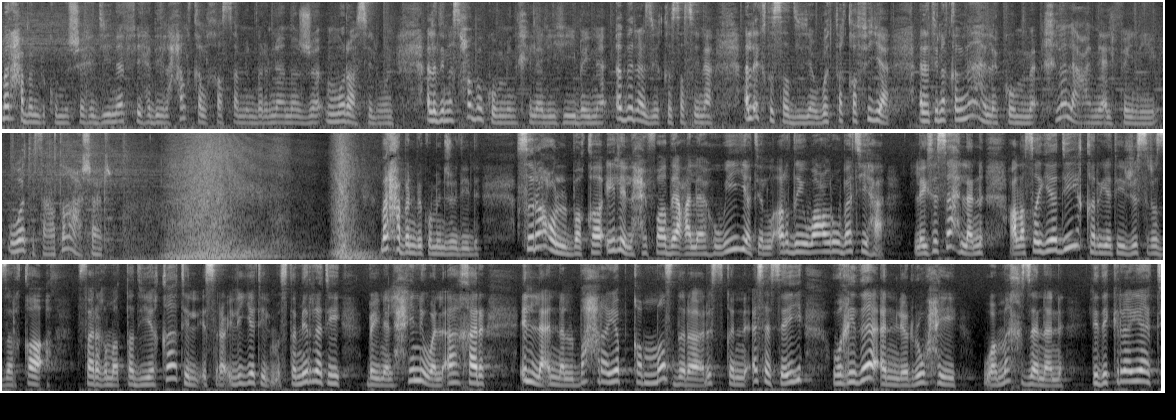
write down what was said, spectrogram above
مرحبا بكم مشاهدينا في هذه الحلقة الخاصة من برنامج مراسلون الذي نصحبكم من خلاله بين أبرز قصصنا الاقتصادية والثقافية التي نقلناها لكم خلال عام 2019 مرحبا بكم من جديد. صراع البقاء للحفاظ على هوية الأرض وعروبتها ليس سهلا على صيادي قرية جسر الزرقاء. فرغم التضييقات الإسرائيلية المستمرة بين الحين والآخر إلا أن البحر يبقى مصدر رزق أساسي وغذاء للروح ومخزنا لذكريات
